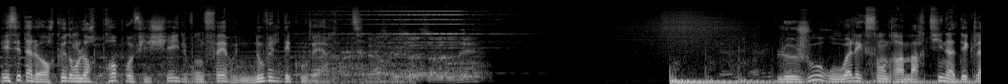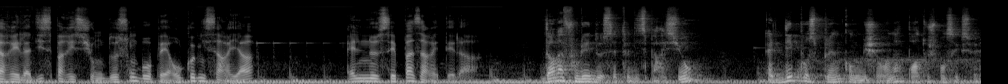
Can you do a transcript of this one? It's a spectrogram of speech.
Et c'est alors que dans leur propre fichier, ils vont faire une nouvelle découverte. Le jour où Alexandra Martine a déclaré la disparition de son beau-père au commissariat, elle ne s'est pas arrêtée là. Dans la foulée de cette disparition, elle dépose plainte contre Michel Renard pour attouchement sexuel.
